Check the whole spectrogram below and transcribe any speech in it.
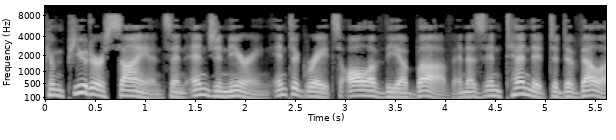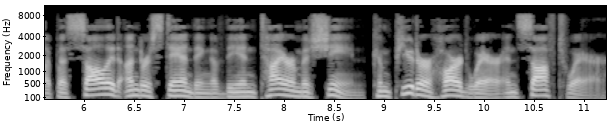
Computer science and engineering integrates all of the above and is intended to develop a solid understanding of the entire machine computer hardware and software.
